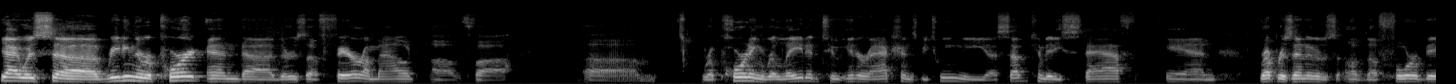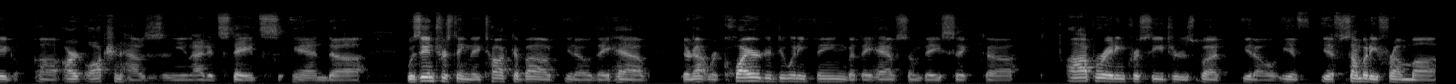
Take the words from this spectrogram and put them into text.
Yeah, I was uh, reading the report, and uh, there's a fair amount of uh, um, reporting related to interactions between the uh, subcommittee staff and representatives of the four big art auction houses in the United States. And it was interesting. They talked about, you know, they have, they're not required to do anything, but they have some basic uh, operating procedures. But, you know, if, if somebody from uh,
